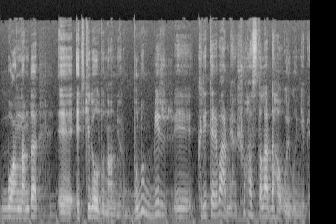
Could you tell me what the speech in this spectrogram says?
bu anlamda e, etkili olduğunu anlıyorum. Bunun bir e, kriteri var mı yani? Şu hastalar daha uygun gibi.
